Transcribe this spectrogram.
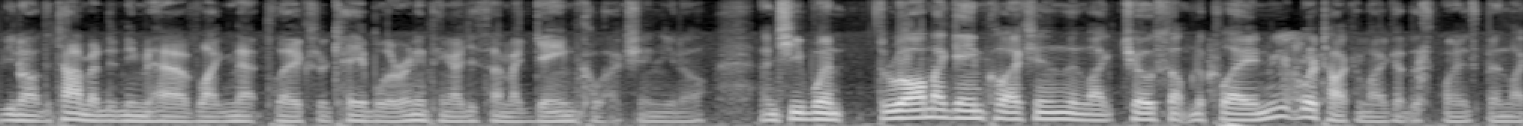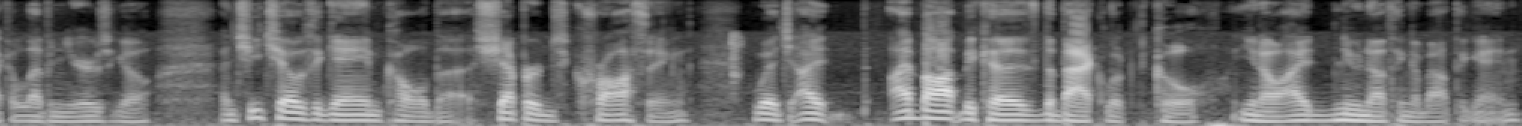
you know, at the time I didn't even have like Netflix or cable or anything. I just had my game collection, you know. And she went through all my game collection and like chose something to play. And we, we're talking like at this point, it's been like 11 years ago. And she chose a game called uh, Shepherd's Crossing, which I I bought because the back looked cool. You know, I knew nothing about the game.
